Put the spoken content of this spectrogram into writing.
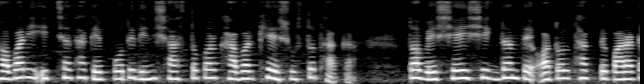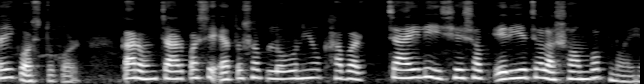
সবারই ইচ্ছা থাকে প্রতিদিন স্বাস্থ্যকর খাবার খেয়ে সুস্থ থাকা। তবে সেই সিদ্ধান্তে অটল থাকতে পারাটাই কষ্টকর। কারণ চারপাশে এত সব লোভনীয় খাবার চাইলেই সেসব এড়িয়ে চলা সম্ভব নয়।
